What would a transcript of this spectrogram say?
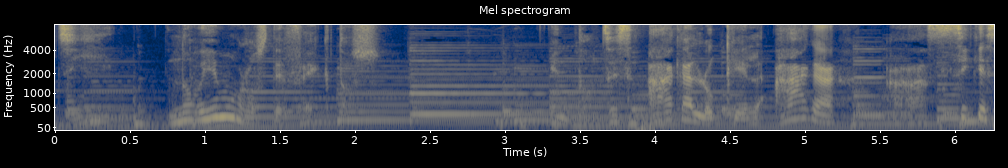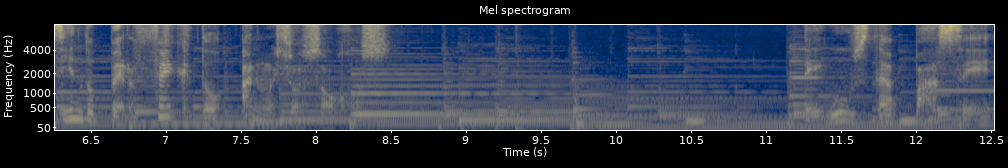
Sí, no vemos los defectos. Entonces haga lo que Él haga, ah, sigue siendo perfecto a nuestros ojos. Te gusta, pase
